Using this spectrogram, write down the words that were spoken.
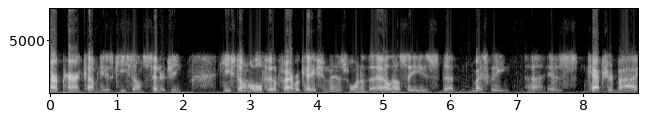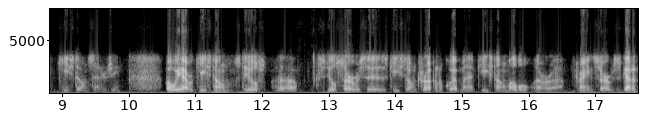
our parent company is Keystone Synergy. Keystone Oilfield Fabrication is one of the LLCs that basically uh, is captured by Keystone Synergy. But we have our Keystone Steel uh, Steel Services, Keystone Truck and Equipment, Keystone Mobile or uh, Crane Services. Got a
